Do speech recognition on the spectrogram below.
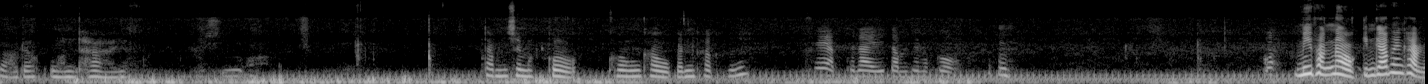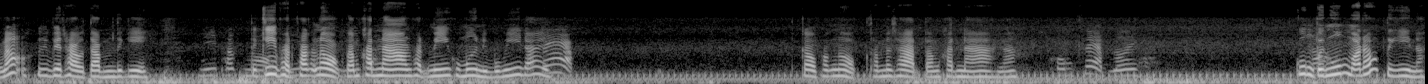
บ่าวดอกนอนทาอยู่ชิวตำใส่มะกอกของเขากันคักเลยแซ่บเท่าใดตำใส่มะกอกมีผักหนอกกินกับแห้งขักเนาะคือเบียร์เถาตำตะกี้ นี่พักตะกี้ผัดผักหนอกตำคันนาวผัดมีคู่มือนี่บ่มีได้ แซ่บเก่าผักหนอกธรรมชาติตำคันนานะ คมแซ่บเลยกุ้งไปงุ้มมาดอกตะกี้นะ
